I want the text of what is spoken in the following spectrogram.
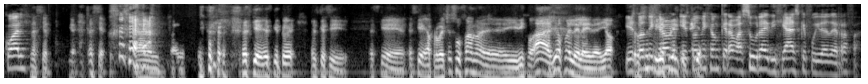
¿Cuál? No es cierto. es cierto. es que, es que tú, es que sí. Es que, es que aprovechó su fama y dijo, ah, yo fui el de la idea. Yo, y después, me dijeron, y después me dijeron que era basura y dije, ah, es que fue idea de Rafa.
